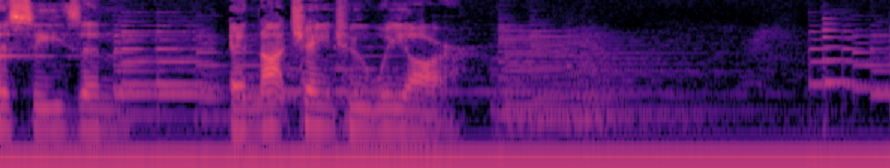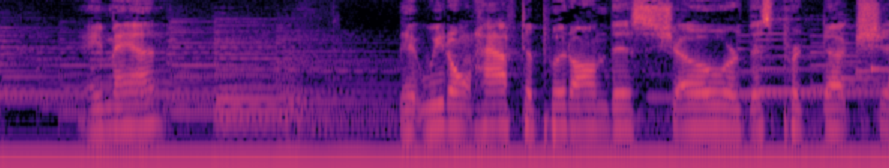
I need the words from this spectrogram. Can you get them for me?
this season, and not change who we are. Amen. That we don't have to put on this show or this production,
